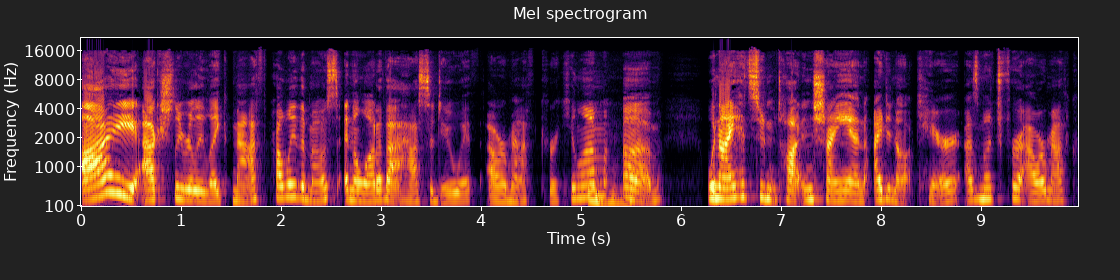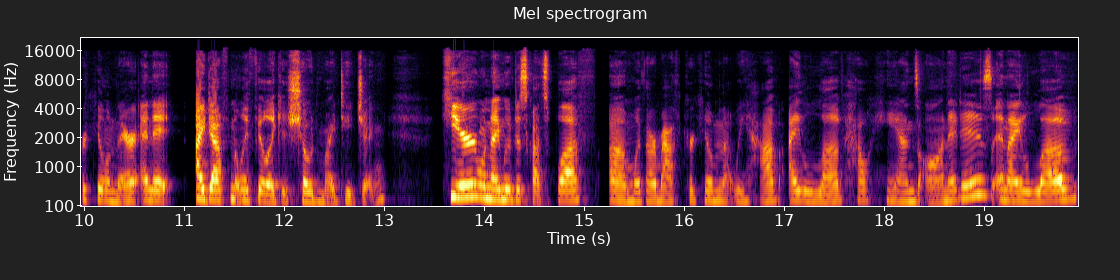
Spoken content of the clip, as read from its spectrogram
I actually really like math probably the most, and a lot of that has to do with our math curriculum. Mhm. Um, when I had student taught in Cheyenne, I did not care as much for our math curriculum there, and it I definitely feel like it showed my teaching. Here, when I moved to Scottsbluff, um, with our math curriculum that we have, I love how hands on it is, and I love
